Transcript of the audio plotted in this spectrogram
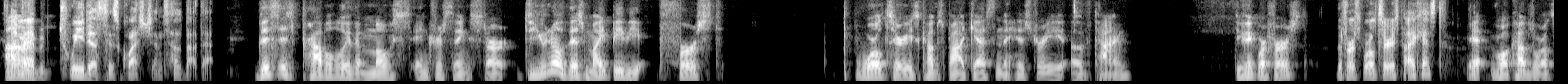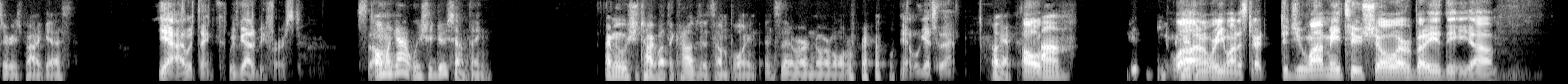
I'm gonna Um, have tweet us his questions. How about that? this is probably the most interesting start. Do you know this might be the first World Series Cubs podcast in the history of time? Do you think we're first? The first World Series podcast? Yeah, well, Cubs World Series podcast. Yeah, I would think we've got to be first. So, Oh my God, we should do something. I mean, we should talk about the Cubs at some point instead of our normal. Yeah, we'll get to that. okay. Oh, Um. well, I don't know where you want to start. Did you want me to show everybody the uh,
